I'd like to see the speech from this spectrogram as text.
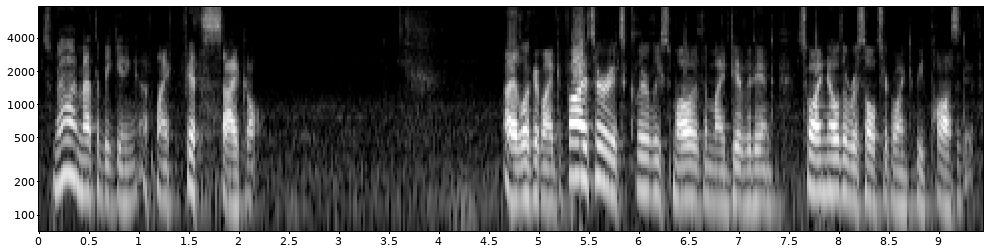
so now I'm at the beginning of my fifth cycle. I look at my divisor, it's clearly smaller than my dividend, so I know the results are going to be positive.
